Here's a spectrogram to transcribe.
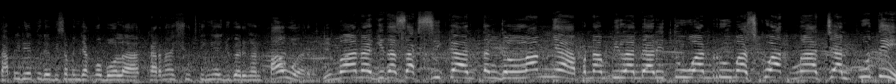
tapi dia tidak bisa menjangkau bola karena syutingnya juga dengan power. Di mana kita saksikan tenggelamnya penampilan dari tuan rumah skuad Macan Putih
